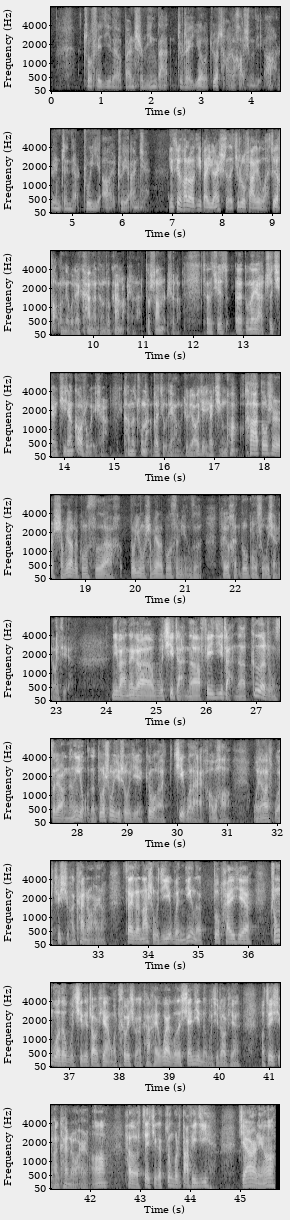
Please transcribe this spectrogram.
坐飞机的班次名单，就这越越长越好，兄弟啊，认真点，注意啊，注意安全。你最好老弟把原始的记录发给我，最好了呢，我再看看他们都干嘛去了，都上哪儿去了。在他去呃东南亚之前，提前告诉我一下，看他住哪个酒店，我就了解一下情况。他都是什么样的公司啊？都用什么样的公司名字？他有很多公司，我想了解。你把那个武器展的、飞机展的各种资料能有的多收集收集，给我寄过来，好不好？我要我就喜欢看这玩意儿。再一个，拿手机稳定的多拍一些中国的武器的照片，我特别喜欢看。还有外国的先进的武器照片，我最喜欢看这玩意儿啊。还有这几个中国的大飞机，歼二零。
